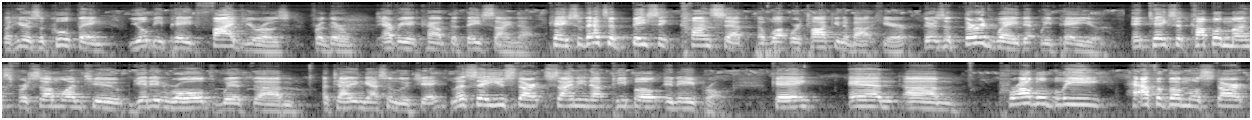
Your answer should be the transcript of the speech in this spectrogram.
But here's the cool thing you'll be paid 5 euros for their every account that they sign up. Okay, so that's a basic concept of what we're talking about here. There's a third way that we pay you. It takes a couple months for someone to get enrolled with um, Italian Gas and Luce. Let's say you start signing up people in April, okay? And um, probably half of them will start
